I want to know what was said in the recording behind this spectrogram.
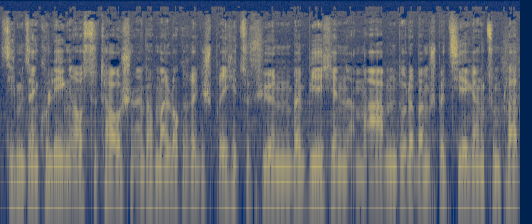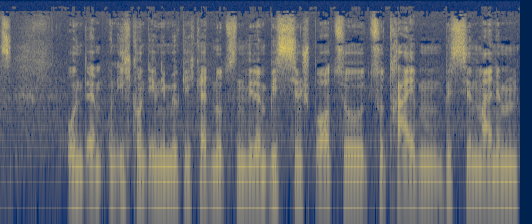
sich mit seinen Kollegen auszutauschen, einfach mal lockere Gespräche zu führen beim Bierchen am Abend oder beim Spaziergang zum Platz. Und, ähm, und ich konnte eben die Möglichkeit nutzen, wieder ein bisschen Sport zu, zu treiben, ein bisschen meinem,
